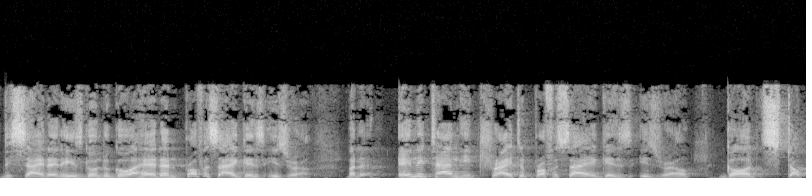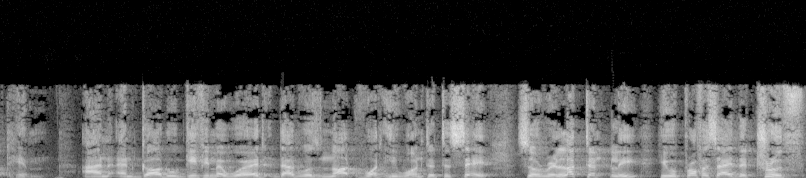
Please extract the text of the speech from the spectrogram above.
decided he's going to go ahead and prophesy against Israel. But anytime he tried to prophesy against Israel, God stopped him. And, and God would give him a word that was not what he wanted to say. So reluctantly, he would prophesy the truth,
